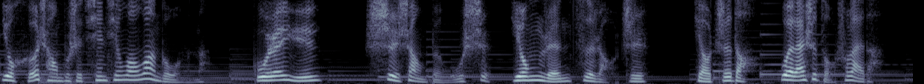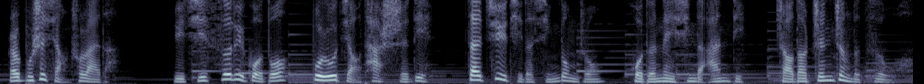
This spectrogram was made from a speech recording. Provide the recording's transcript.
又何尝不是千千万万个我们呢？古人云：“世上本无事，庸人自扰之。”要知道，未来是走出来的，而不是想出来的。与其思虑过多，不如脚踏实地，在具体的行动中获得内心的安定，找到真正的自我。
